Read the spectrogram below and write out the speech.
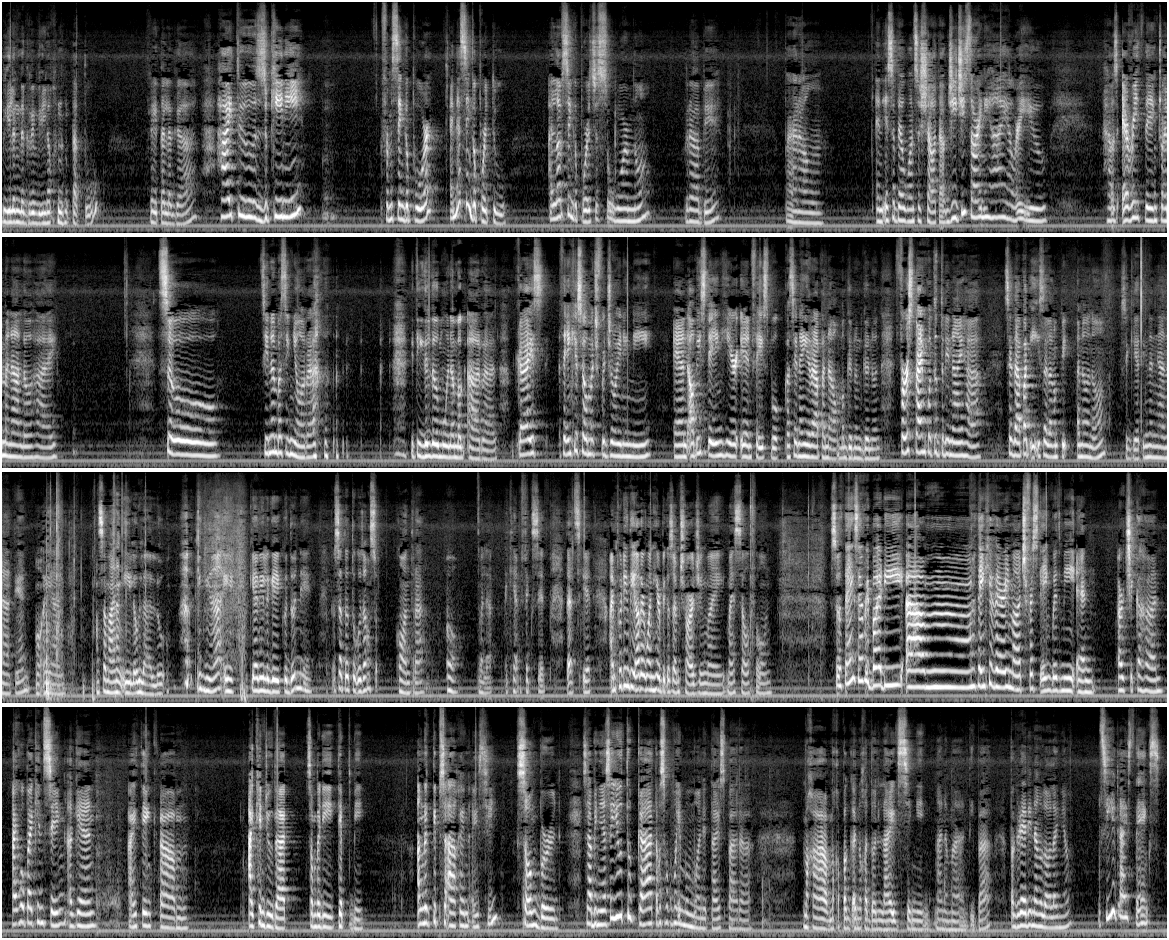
Bilang nag-reveal ako ng tattoo. Kaya talaga. Hi to Zucchini from Singapore. I miss Singapore too. I love Singapore. It's just so warm, no? Grabe. Parang... And Isabel wants a shout out. Gigi Sarni, hi. How are you? How's everything? Troy Manalo, hi. So, sino ba senyora? Itigil daw muna mag-aral. Guys, thank you so much for joining me. And I'll be staying here in Facebook kasi nahihirapan na ako mag-ganun-ganun. First time ko to trinay ha. Kasi dapat iisa lang ang, ano, no? Sige, tingnan nga natin. O, ayan. Ang sama ng ilaw lalo. nga eh. Kaya nilagay ko dun eh. Sa totoo lang, kontra. Oh, wala. I can't fix it. That's it. I'm putting the other one here because I'm charging my, my cell phone. So thanks everybody. Um, thank you very much for staying with me and our chikahan. I hope I can sing again. I think um, I can do that. Somebody tipped me. Ang nagtip sa akin ay si Songbird. Sabi niya, sa YouTube ka, tapos mo i-monetize para maka, makapag ano ka doon, live singing nga naman, di ba? Pag ready ng lola niyo. See you guys. Thanks.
